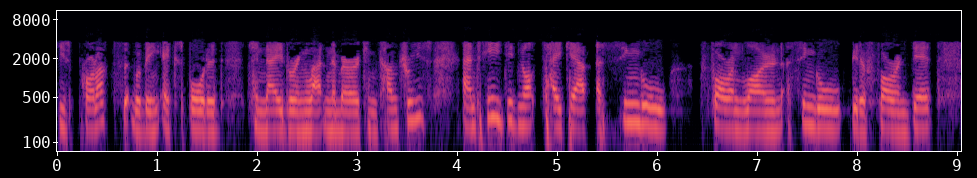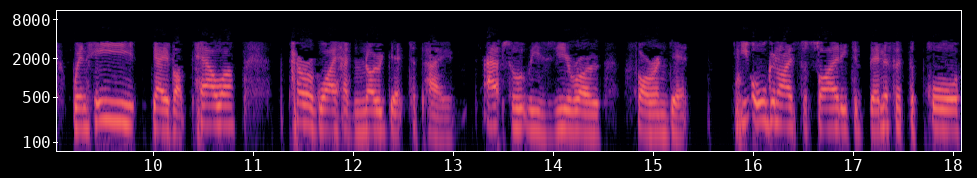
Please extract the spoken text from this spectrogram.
his products that were being exported to neighboring Latin American countries. And he did not take out a single foreign loan, a single bit of foreign debt. When he gave up power, Paraguay had no debt to pay, absolutely zero foreign debt. He organized society to benefit the poor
